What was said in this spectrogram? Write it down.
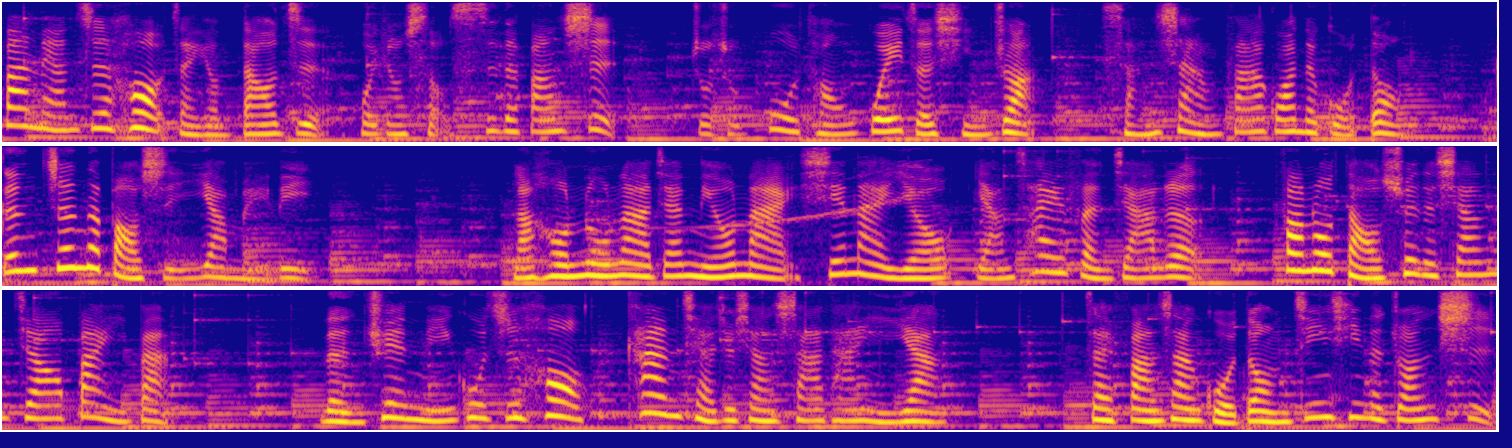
放凉之后，再用刀子或用手撕的方式，做出不同规则、形状、闪闪发光的果冻，跟真的宝石一样美丽。然后露娜将牛奶、鲜奶油、洋菜粉加热，放入捣碎的香蕉拌一拌，冷却凝固之后，看起来就像沙滩一样。再放上果冻，精心的装饰，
